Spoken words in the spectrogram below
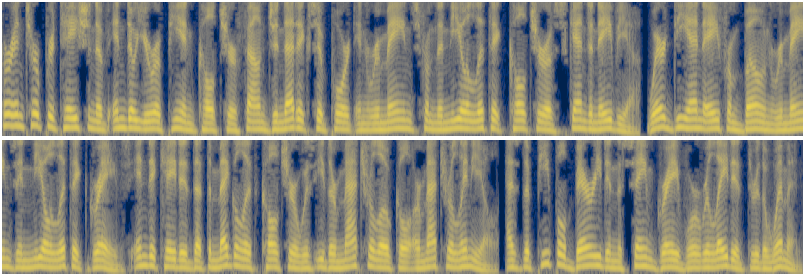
Her interpretation of Indo-European culture found genetic support in remains from the Neolithic culture of Scandinavia, where DNA from bone remains in Neolithic graves indicated that the megalith culture was either matrilocal or matrilineal, as the people buried in the same grave were related through the women.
